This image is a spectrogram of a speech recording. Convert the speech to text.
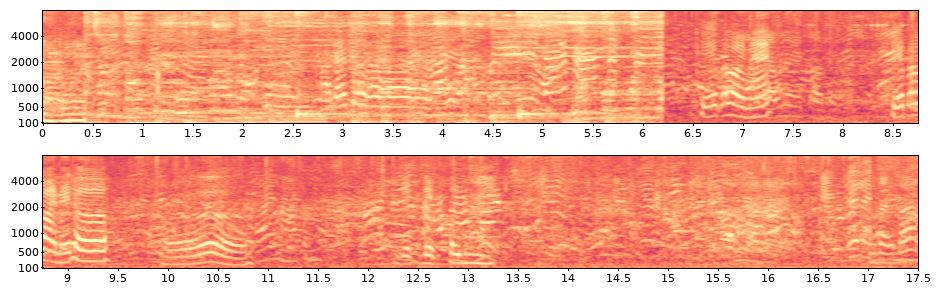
ก่อนเลยมาได้เบอร์อะไรเคฟอร่อยไหมเคฟอร่อยไหมเธอ เออ เด็กๆตึมอะไรบ้าง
